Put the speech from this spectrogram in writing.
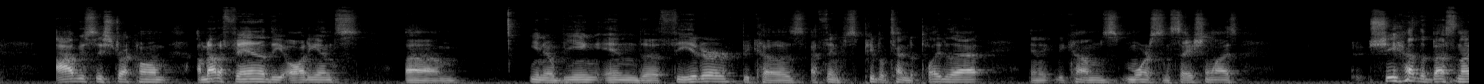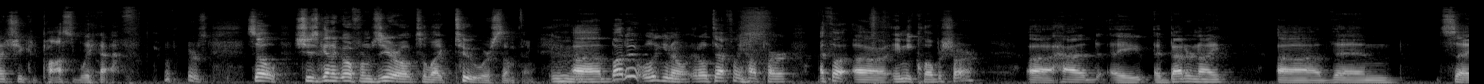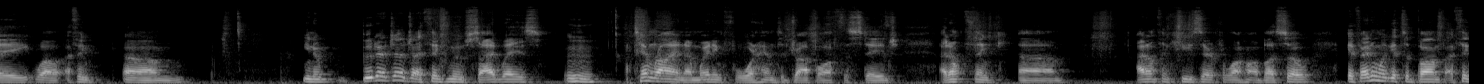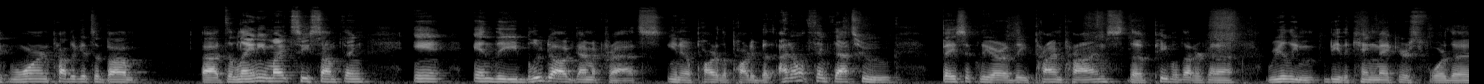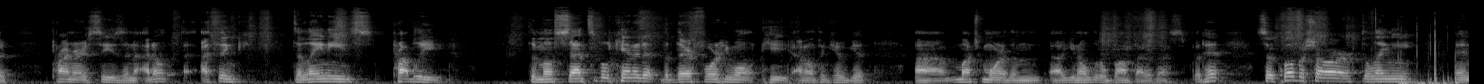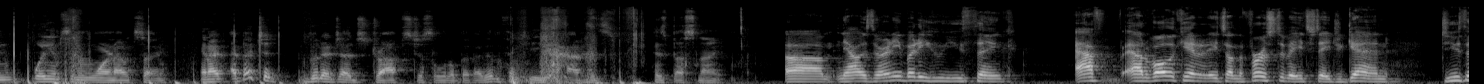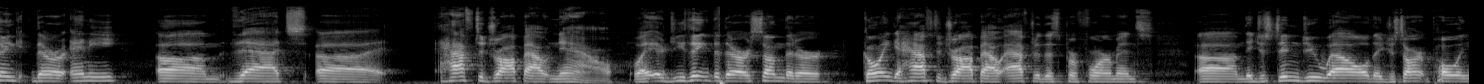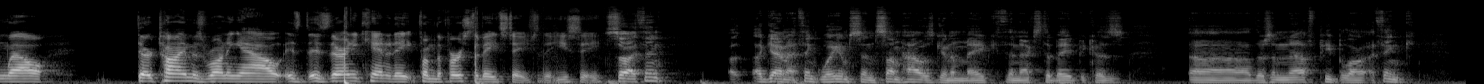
obviously struck home. I'm not a fan of the audience, um, you know, being in the theater because I think people tend to play to that and it becomes more sensationalized. She had the best night she could possibly have. so she's going to go from zero to like two or something. Mm-hmm. Uh, but it will, you know, it'll definitely help her. I thought uh, Amy Klobuchar uh, had a, a better night uh, than, say, well, I think, um, you know, Buttigieg, I think, moved sideways. Mm-hmm. Tim Ryan, I'm waiting for him to drop off the stage. I don't think, um, I don't think he's there for long haul. But so if anyone gets a bump, I think Warren probably gets a bump. Uh, Delaney might see something in in the Blue Dog Democrats, you know, part of the party. But I don't think that's who basically are the prime primes, the people that are going to really be the kingmakers for the primary season. I don't. I think Delaney's probably the most sensible candidate, but therefore he won't. He I don't think he'll get uh, much more than uh, you know a little bump out of this. But so Klobuchar, Delaney, and Williamson and Warren, I would say. And I, I bet you Buttigieg drops just a little bit. I didn't think he had his his best night. Um, now, is there anybody who you think, af- out of all the candidates on the first debate stage, again, do you think there are any um, that uh, have to drop out now? Like, or do you think that there are some that are going to have to drop out after this performance? Um, they just didn't do well. They just aren't polling well. Their time is running out. Is is there any candidate from the first debate stage that you see? So I think, uh, again, I think Williamson somehow is going to make the next debate because uh, there's enough people on. I think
